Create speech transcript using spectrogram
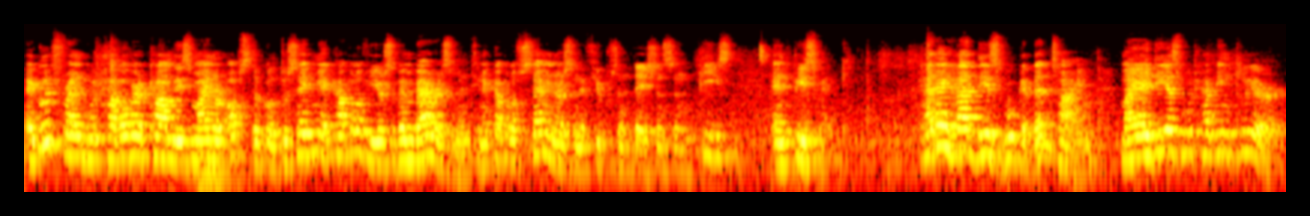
A good friend would have overcome this minor obstacle to save me a couple of years of embarrassment in a couple of seminars and a few presentations on peace and peacemaking. Had I had this book at that time, my ideas would have been clearer,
